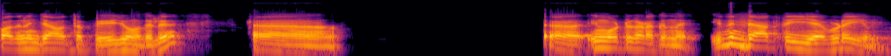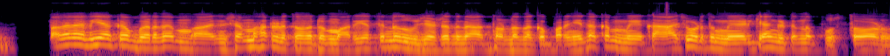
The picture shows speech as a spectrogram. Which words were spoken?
പതിനഞ്ചാമത്തെ പേജ് മുതൽ ഇങ്ങോട്ട് കിടക്കുന്നത്. ഇതിന്റെ അകത്ത് എവിടെയും അങ്ങനെ നീയൊക്കെ വെറുതെ മനുഷ്യന്മാരുടെ അടുത്ത് വന്നിട്ട് മറിയത്തിന്റെ സുവിശേഷത്തിന്റെ അകത്തുണ്ടെന്നൊക്കെ പറഞ്ഞു ഇതൊക്കെ കാശ് കൊടുത്ത് മേടിക്കാൻ കിട്ടുന്ന പുസ്തകമാണ്?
